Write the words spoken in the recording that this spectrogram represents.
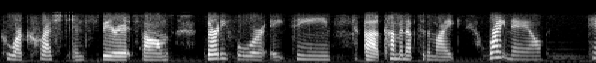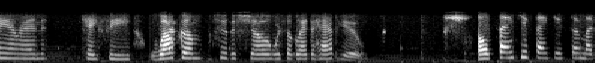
who are crushed in spirit. Psalms 34:18. Uh, coming up to the mic right now, Carin Casey, welcome to the show. We're so glad to have you. Oh, thank you, thank you so much,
